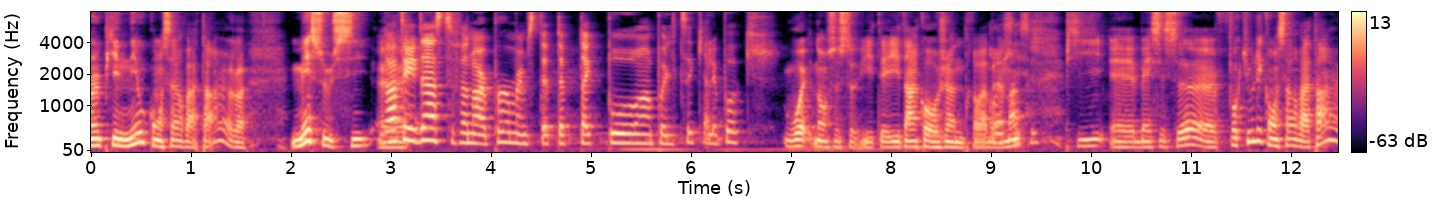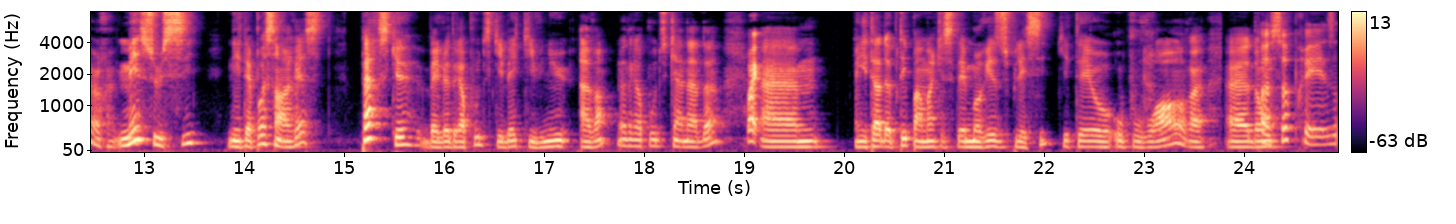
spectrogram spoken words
un pied de nez aux conservateurs. Mais ceux-ci. euh, Dans tes dents, Stephen Harper, même si t'étais peut-être pas en politique à l'époque. Ouais, non, c'est ça. Il était, il était encore jeune, probablement. Ouais. Puis, euh, ben c'est ça, euh, fuck you les conservateurs, mais ceux-ci n'étaient pas sans reste parce que ben, le drapeau du Québec est venu avant le drapeau du Canada. Ouais. euh, il était adopté pendant que c'était Maurice Duplessis qui était au, au pouvoir, euh, donc Pas surprise.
